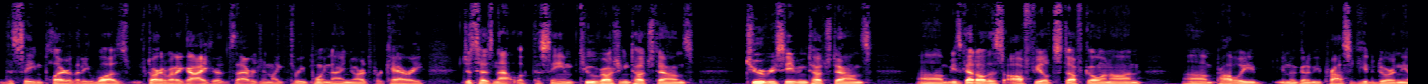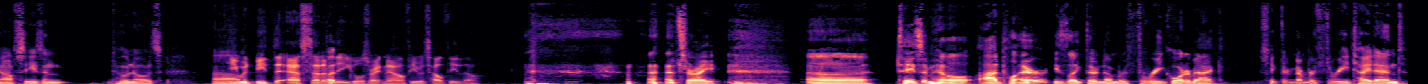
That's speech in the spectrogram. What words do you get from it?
the same player that he was. We're talking about a guy here that's averaging like 3.9 yards per carry. Just has not looked the same. Two rushing touchdowns, two receiving touchdowns. Um, he's got all this off-field stuff going on. Um, probably, you know, going to be prosecuted during the offseason. Who knows? he would beat the S out of the Eagles right now if he was healthy, though. That's right. Uh, Taysom Hill, odd player. He's like their number three quarterback. He's like their number three tight end.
